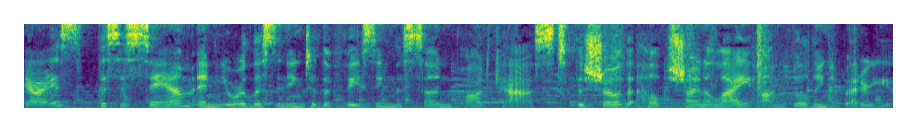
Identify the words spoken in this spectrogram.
guys, this is Sam, and you're listening to the Facing the Sun podcast, the show that helps shine a light on building a better you.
